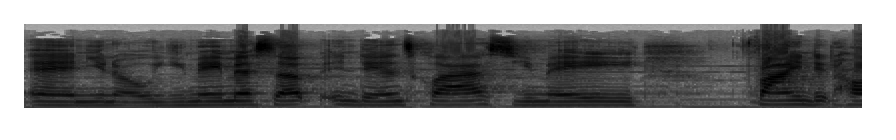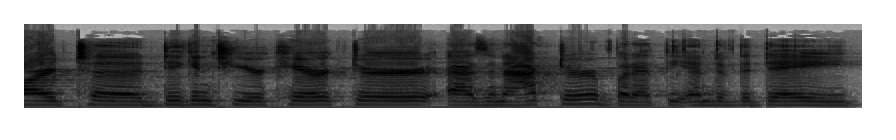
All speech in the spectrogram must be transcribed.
And you know, you may mess up in dance class, you may find it hard to dig into your character as an actor, but at the end of the day,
